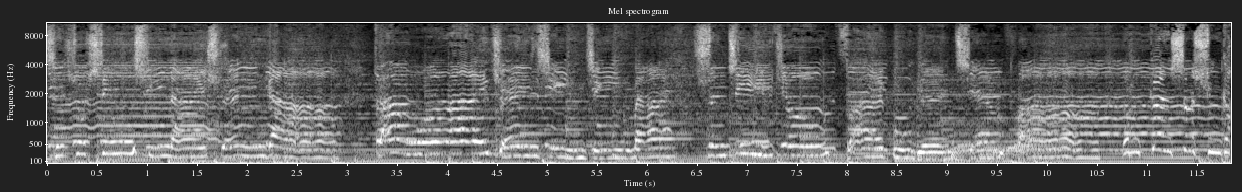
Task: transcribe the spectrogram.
坚守信心来宣告。当我来全心敬拜，神迹就在不远前方。我们更深的宣告。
